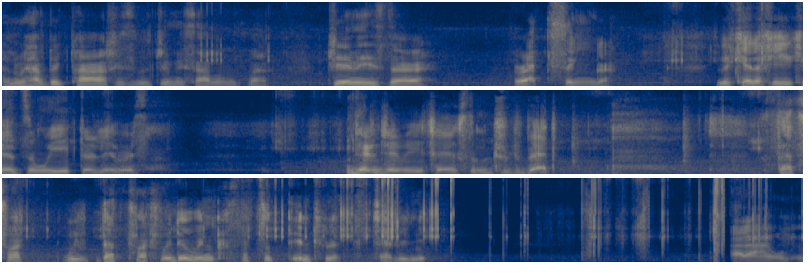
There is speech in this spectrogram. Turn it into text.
And we have big parties with Jimmy Savile. Jimmy's the rat singer. We kill a few kids and we eat their livers. Then Jimmy takes them to the bed. That's what we that's what we're doing because that's what the internet's telling you. And I wouldn't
